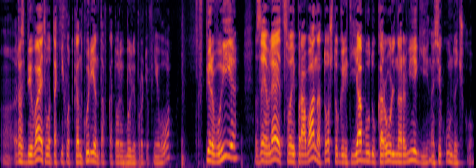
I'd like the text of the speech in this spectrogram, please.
разбивает вот таких вот конкурентов, которые были против него, впервые заявляет свои права на то, что говорит, я буду король Норвегии, на секундочку.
